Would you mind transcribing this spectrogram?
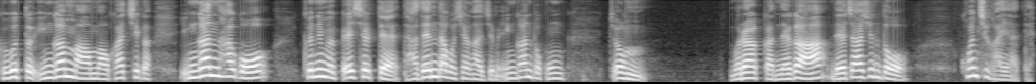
그것도 인간 마음하고 가치가 인간하고 그님을 뺐을 때다 된다고 생각하지만 인간도 공, 좀 뭐랄까 내가 내 자신도 곤치가야 돼.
